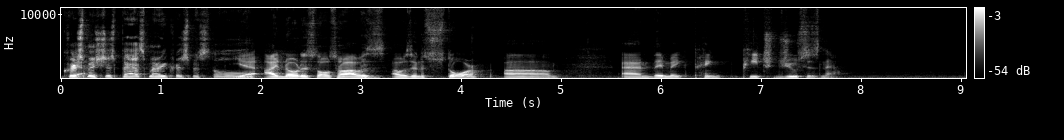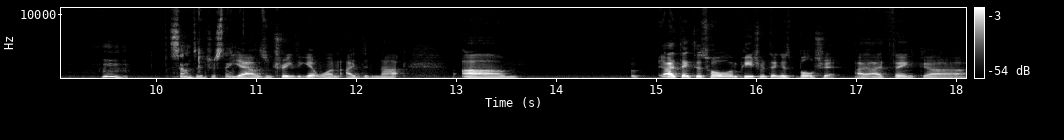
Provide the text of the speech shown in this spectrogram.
Christmas just passed. Merry Christmas to all. Yeah, I noticed also. I was I was in a store, um, and they make pink peach juices now. Hmm. Sounds interesting. Yeah, I was intrigued to get one. I did not. Um, I think this whole impeachment thing is bullshit. I, I think. Uh,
